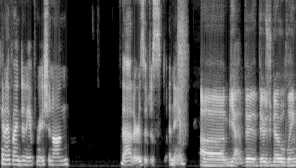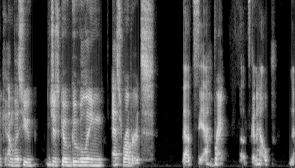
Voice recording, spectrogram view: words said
Can I find any information on that, or is it just a name? Um, yeah, the, there's no link unless you just go googling S. Roberts. That's yeah, Right. that's gonna help. No.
